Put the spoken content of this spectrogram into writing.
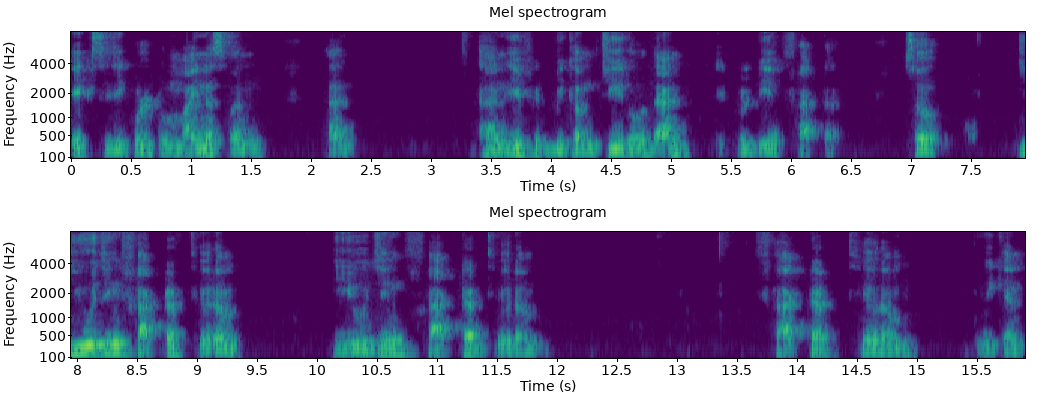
x is equal to minus 1 and and if it becomes 0 then it will be a factor. So using factor theorem using factor theorem factor theorem we can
